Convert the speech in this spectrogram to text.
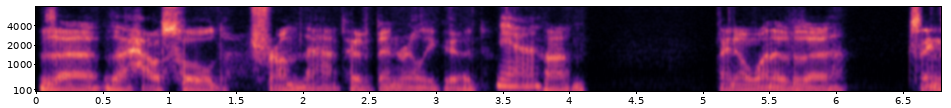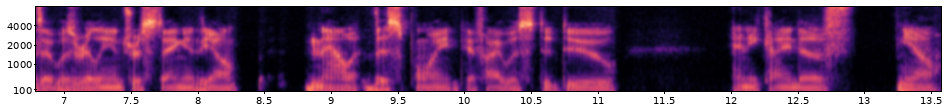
the the household from that have been really good. Yeah. Um, I know one of the things that was really interesting is, you know, now at this point, if I was to do any kind of, you know,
